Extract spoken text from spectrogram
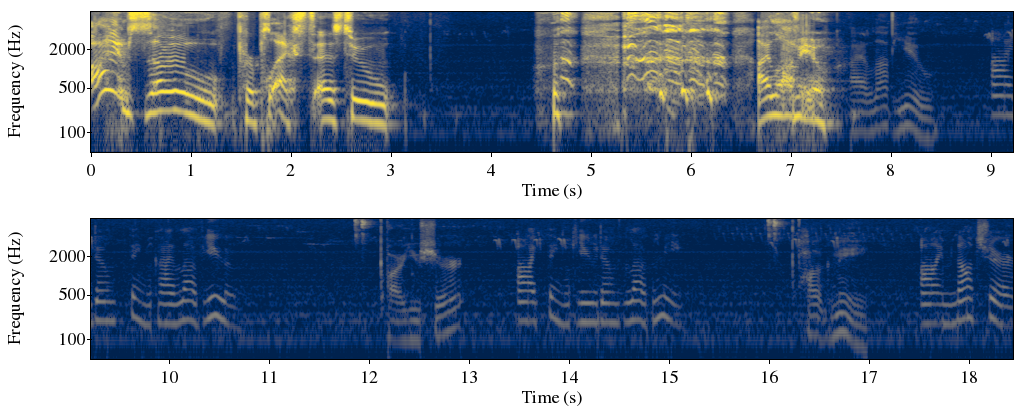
I am so perplexed as to. I love you. I love you. I don't think I love you. Are you sure? I think you don't love me. Hug me. I'm not sure.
